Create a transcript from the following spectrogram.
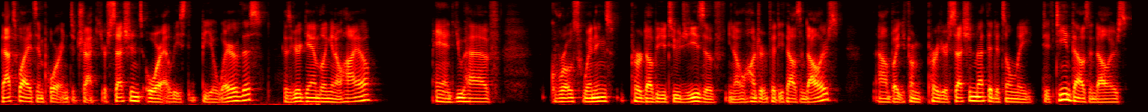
that's why it's important to track your sessions or at least be aware of this. Because if you're gambling in Ohio and you have gross winnings per W2Gs of, you know, $150,000, uh, but from per your session method, it's only fifteen thousand dollars.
